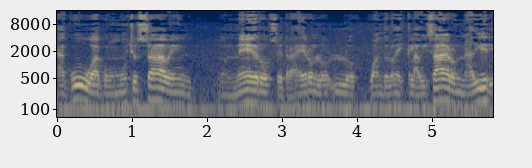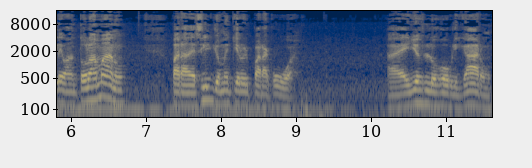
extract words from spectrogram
a Cuba, como muchos saben, los negros se trajeron los, los, cuando los esclavizaron, nadie levantó la mano para decir yo me quiero ir para Cuba. A ellos los obligaron,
